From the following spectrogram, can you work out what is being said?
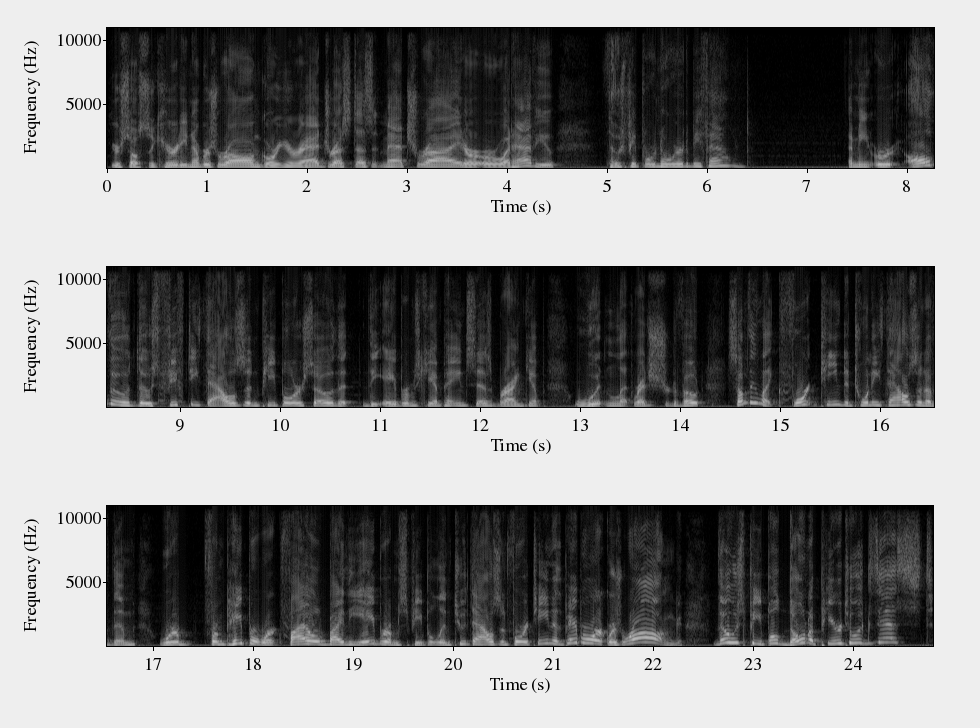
your social security number's wrong or your address doesn't match right or, or what have you, those people were nowhere to be found. I mean, all those those fifty thousand people or so that the Abrams campaign says Brian Kemp wouldn't let register to vote, something like fourteen to twenty thousand of them were from paperwork filed by the Abrams people in 2014, and the paperwork was wrong. Those people don't appear to exist.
